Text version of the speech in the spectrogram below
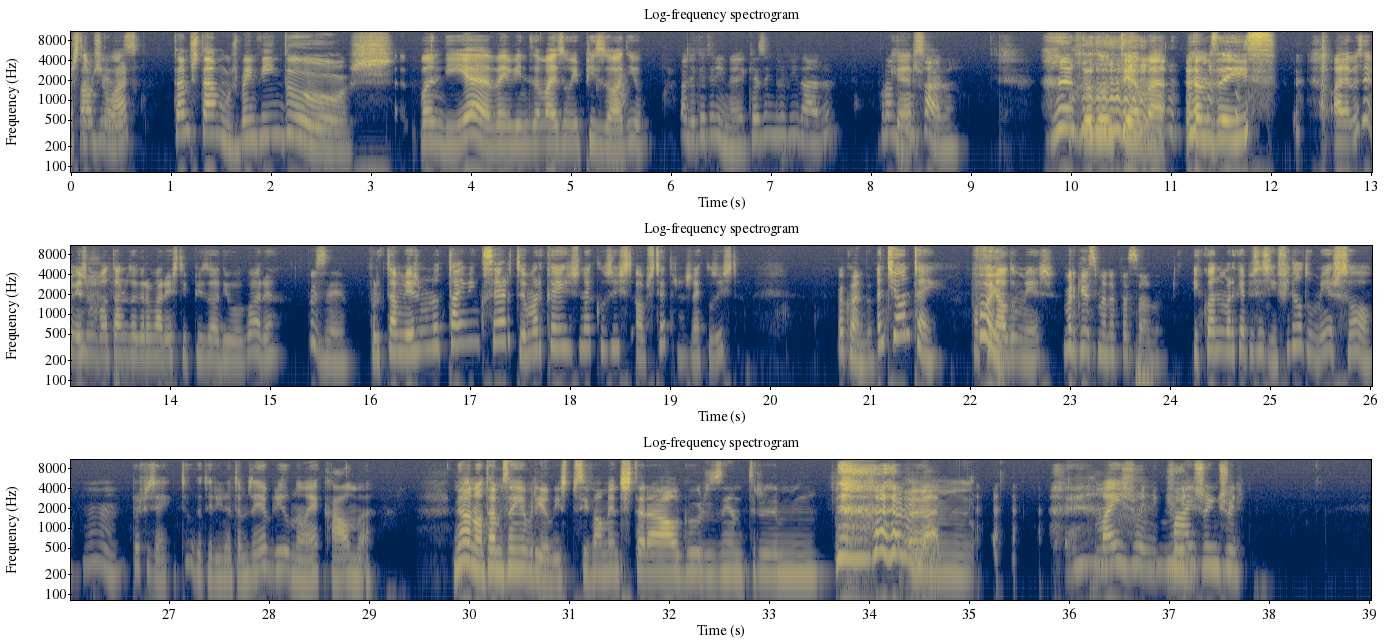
Já estamos no ar? Estamos, estamos. Bem-vindos! Bom dia, bem-vindos a mais um episódio. Olha, Catarina, queres engravidar? Por onde Quero. começar? Todo um tema. Vamos a isso? Olha, mas é mesmo bom estarmos a gravar este episódio agora? Pois é. Porque está mesmo no timing certo. Eu marquei ginecologista, obstetra, ginecologista, Para quando? anteontem, para o Foi? final do mês. Marquei a semana passada. E quando marquei pensei assim, final do mês só? Hum, depois pensei, então Catarina, estamos em abril, não é? Calma. Não, não estamos em abril. Isto possivelmente estará alguns entre hum, É hum, Mais junho, maio, junho, julho.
